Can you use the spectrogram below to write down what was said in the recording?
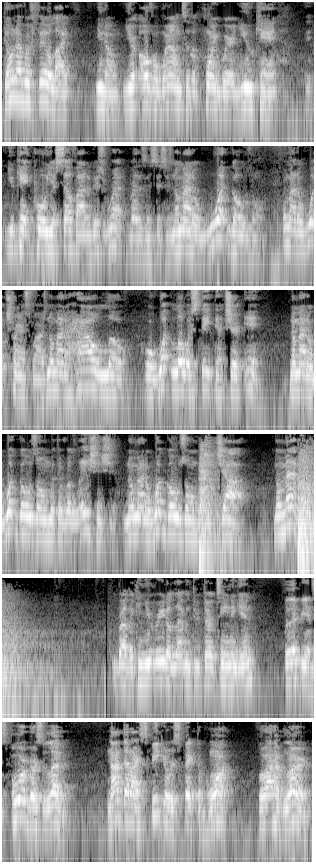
don't ever feel like, you know, you're overwhelmed to the point where you can't you can't pull yourself out of this rut, brothers and sisters, no matter what goes on no matter what transpires, no matter how low or what lower state that you're in, no matter what goes on with a relationship, no matter what goes on with a job, no matter. Brother, can you read 11 through 13 again? Philippians 4, verse 11. Not that I speak in respect of want, for I have learned,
